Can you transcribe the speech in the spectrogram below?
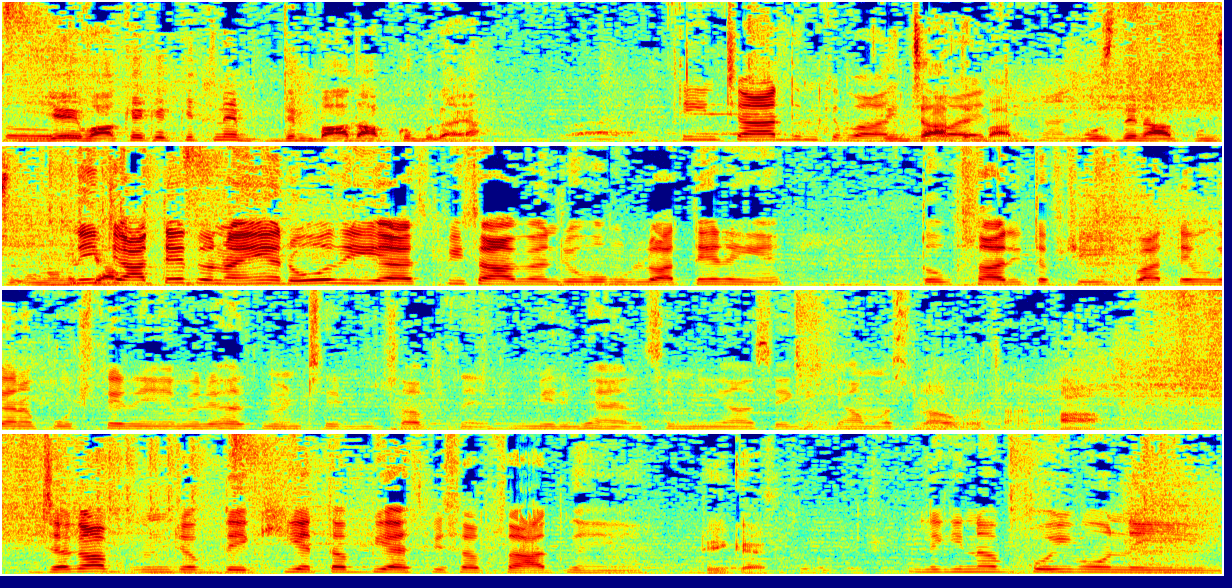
تو یہ واقعے کے کتنے دن بعد آپ کو بلایا؟ تین چار دن کے بعد تین چار دن بعد۔ ہاں جی۔ اس دن آپ ان سے انہوں نے نہیں جاتے تو نہیں روز ہی ایس پی صاحب ہیں جو وہ بلاتے رہے ہیں۔ تو ساری تفتیش باتیں وغیرہ پوچھتے رہے ہیں۔ میرے ہسبینڈ سے بھی سب سے میری بہن سے میاں سے کہ کیا مسئلہ ہوگا سارا۔ ہاں۔ جگہ جب دیکھی ہے تب بھی ایس پی صاحب ساتھ گئے ہیں۔ ٹھیک ہے۔ لیکن اب کوئی وہ نہیں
